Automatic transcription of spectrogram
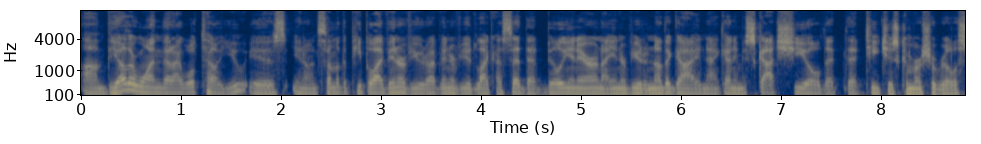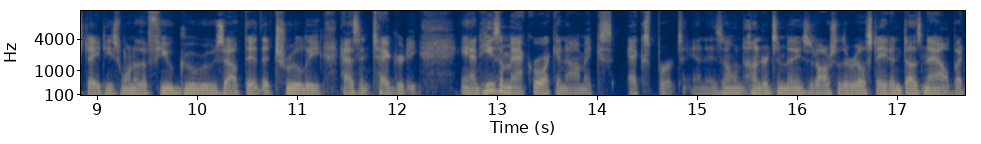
um, the other one that I will tell you is, you know, and some of the people I've interviewed, I've interviewed, like I said, that billionaire, and I interviewed another guy, and that guy named Scott Shield that, that teaches commercial real estate. He's one of the few gurus out there that truly has integrity. And he's a macroeconomics expert and has owned hundreds of millions of dollars of the real estate and does now. But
